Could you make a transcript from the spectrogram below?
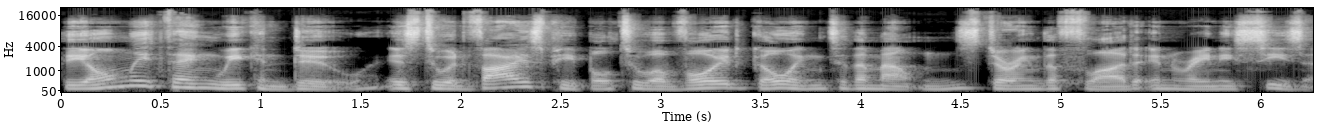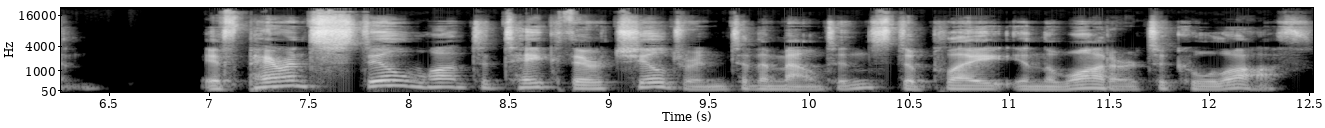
The only thing we can do is to advise people to avoid going to the mountains during the flood and rainy season. If parents still want to take their children to the mountains to play in the water to cool off,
